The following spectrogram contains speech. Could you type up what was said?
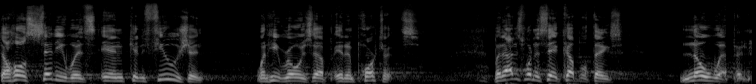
the whole city was in confusion when he rose up in importance. But I just want to say a couple things. No weapon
